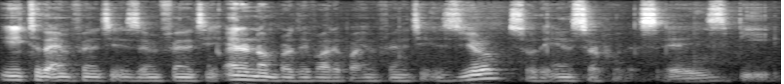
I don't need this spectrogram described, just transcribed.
e to the infinity is infinity. And a number divided by infinity is 0 so the answer for this is b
